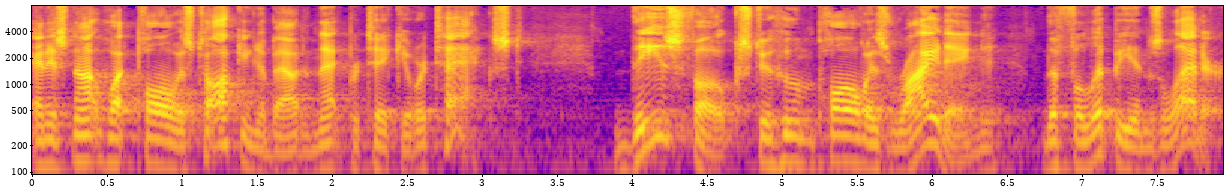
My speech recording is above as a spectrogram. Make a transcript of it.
And it's not what Paul is talking about in that particular text. These folks to whom Paul is writing the Philippians letter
